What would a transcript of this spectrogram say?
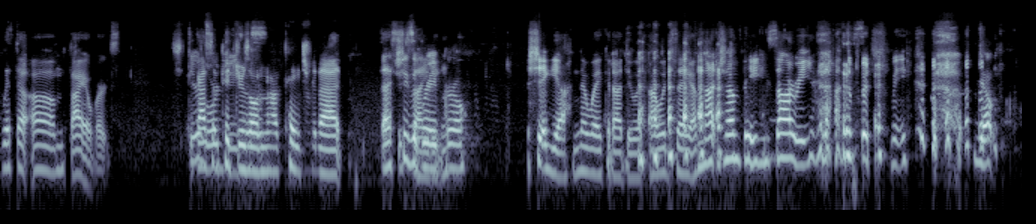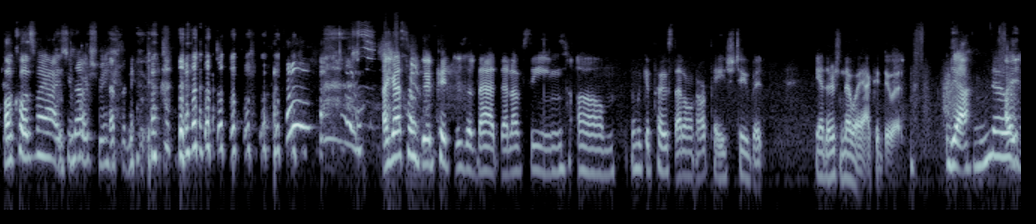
with the um, fireworks. Dear Got some pictures Jesus. on our page for that. That's She's a brave girl. She, yeah, no way could I do it. I would say I'm not jumping. Sorry, you're gonna have to push me. Yep. I'll close my eyes. You push me. I got some good pictures of that that I've seen. Um, and we could post that on our page too. But yeah, there's no way I could do it. Yeah. No. I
